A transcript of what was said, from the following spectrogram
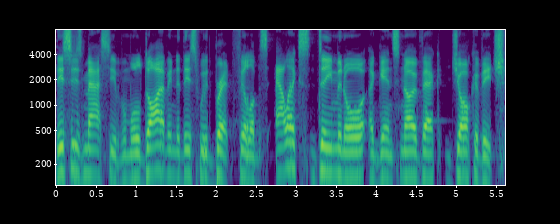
This is massive, and we'll dive into this with Brett Phillips. Alex de Minaur against Novak Djokovic.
